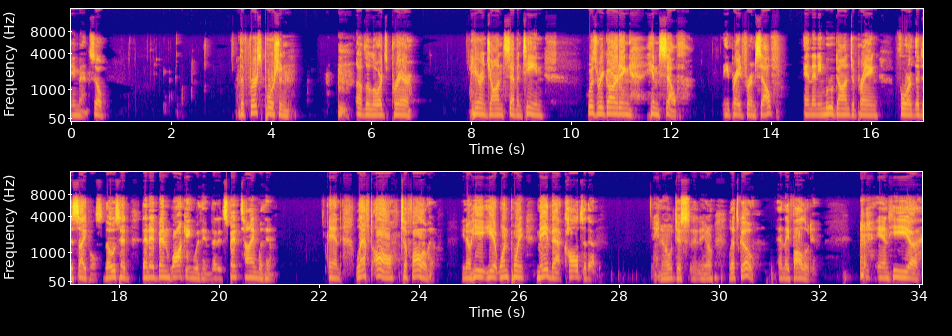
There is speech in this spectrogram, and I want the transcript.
Amen. So, the first portion of the Lord's Prayer here in John 17 was regarding himself. He prayed for himself, and then he moved on to praying for the disciples, those had that had been walking with him, that had spent time with him, and left all to follow him. You know, he he at one point made that call to them. You know, just you know, let's go, and they followed him. and he uh,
